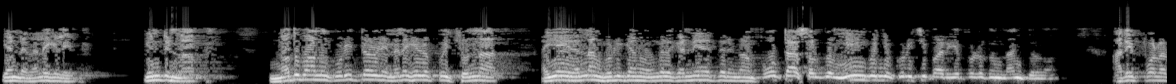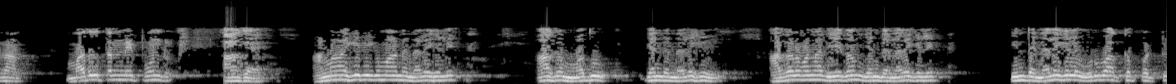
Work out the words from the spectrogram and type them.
என்ற நிலைகளில் இன்று நாம் மதுபானம் குடித்தவருடைய நிலைகளை போய் சொன்னார் ஐயா இதெல்லாம் குடிக்கணும். உங்களுக்கு அந்நிய தெரியும் நான் போட்டா சொல்றோம் நீ கொஞ்சம் குடிச்சு பாரு எப்படி இருக்கும் தான் சொல்லுவோம். அதே போலதான் மதுத்தன்மை போன்று. ஆக அநாகரிகமான நிலைகளில் ஆக மது என்ற நிலைகளில் அதர்வன வேதம் என்ற நிலைகளில் இந்த நிலைகளை உருவாக்கப்பட்டு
